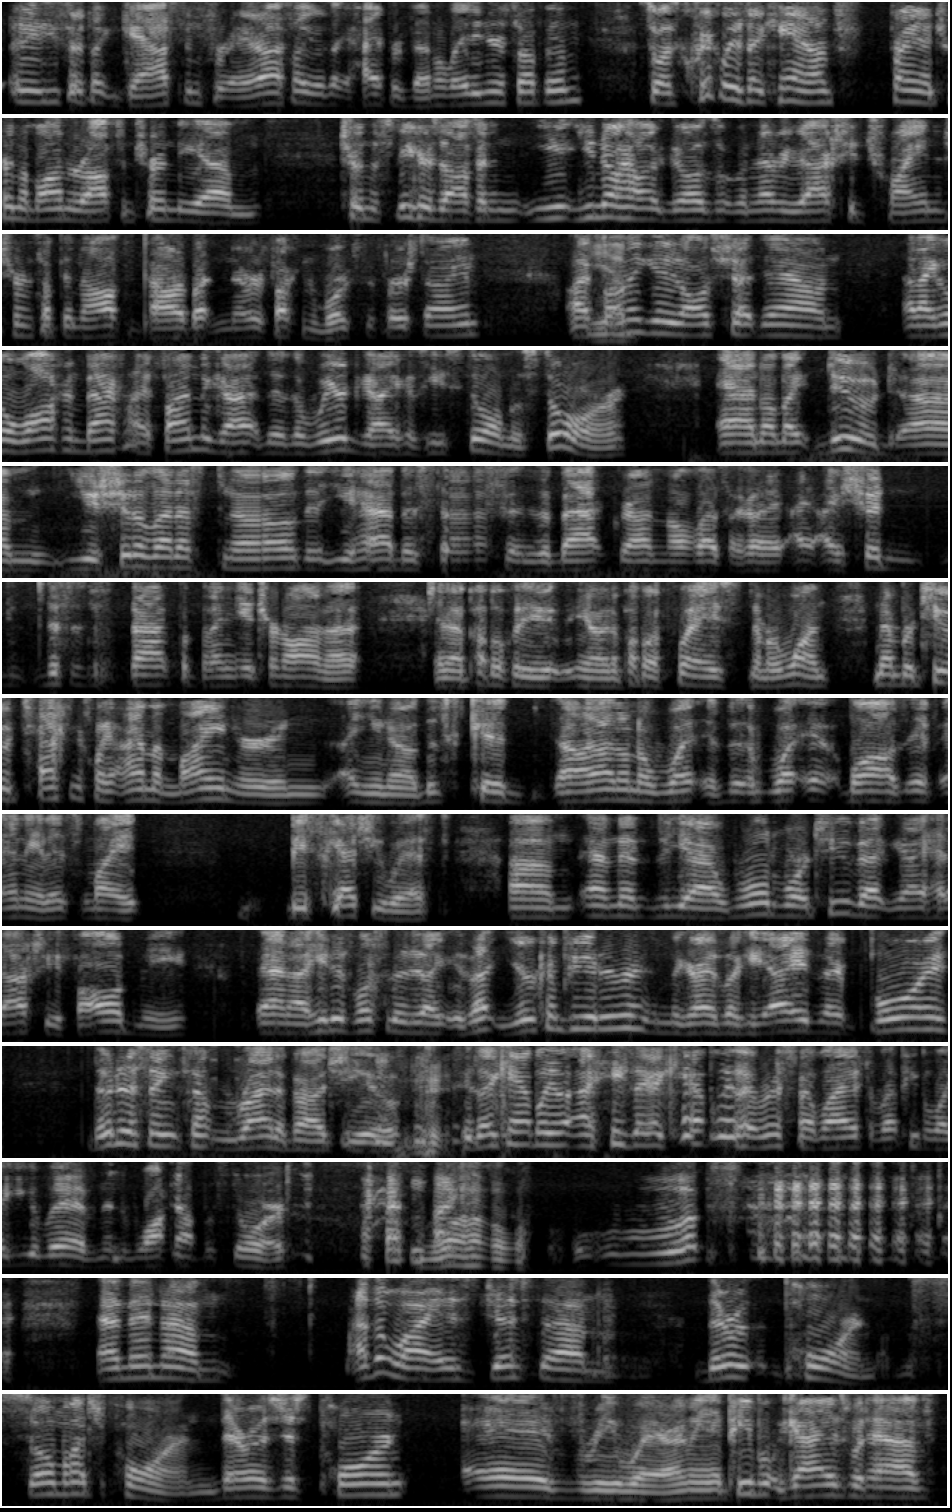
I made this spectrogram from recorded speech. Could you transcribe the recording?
And he starts like gasping for air. I thought he was like hyperventilating or something. So as quickly as I can, I'm trying to turn the monitor off and turn the um turn the speakers off. And you you know how it goes whenever you're actually trying to turn something off, the power button never fucking works the first time. I Yep. finally get it all shut down, and I go walking back, and I find the guy, the, the weird guy, because he's still in the store. And I'm like, dude, um, you should have let us know that you had this stuff as a background and all that. stuff. I, I, shouldn't. This is not something I need to turn on a, in a publicly, you know, in a public place. Number one. Number two. Technically, I'm a minor, and uh, you know, this could. I don't know what what laws, if any, this might be sketchy with. Um, and then the uh, World War II vet guy had actually followed me, and uh, he just looks at it like, "Is that your computer?" And the guy's like, "Yeah." He's like, "Boy." There just ain't something right about you. He's like, I can't believe. I, He's like, I can't believe I risked my life to let people like you live, and then walk out the store. I'm like, Whoa. whoops. and then um, otherwise, just um, there porn, so much porn. There was just porn everywhere. I mean, people, guys would have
